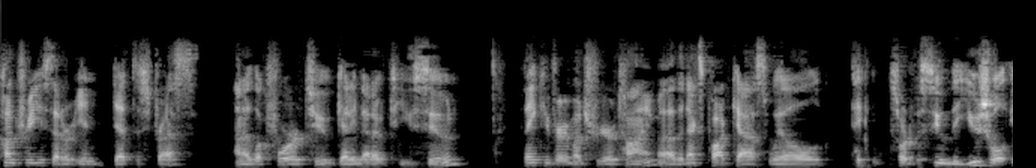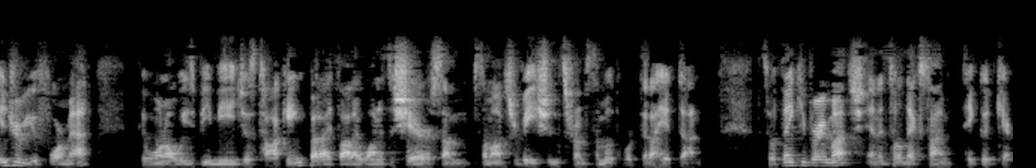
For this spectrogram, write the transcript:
countries that are in debt distress. And I look forward to getting that out to you soon. Thank you very much for your time. Uh, the next podcast will take, sort of assume the usual interview format. It won't always be me just talking, but I thought I wanted to share some some observations from some of the work that I have done. So thank you very much, and until next time, take good care.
